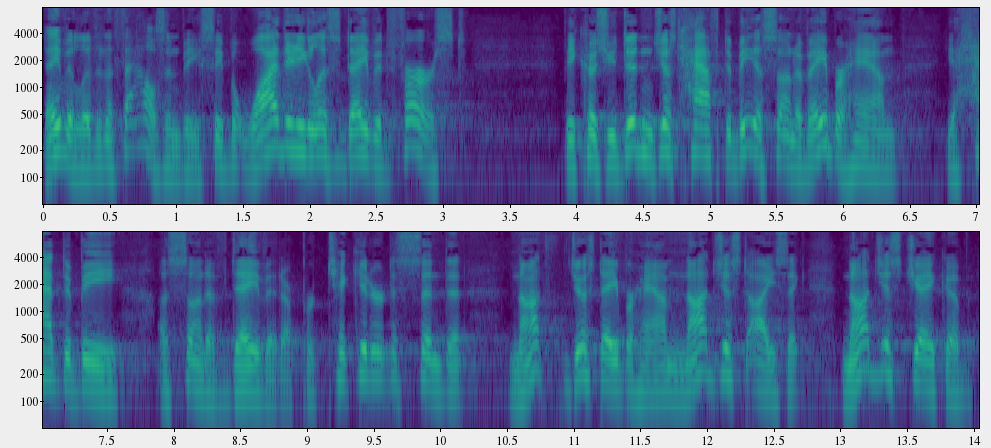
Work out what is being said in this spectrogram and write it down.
David lived in 1000 BC. But why did he list David first? Because you didn't just have to be a son of Abraham, you had to be a son of David, a particular descendant, not just Abraham, not just Isaac, not just Jacob,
